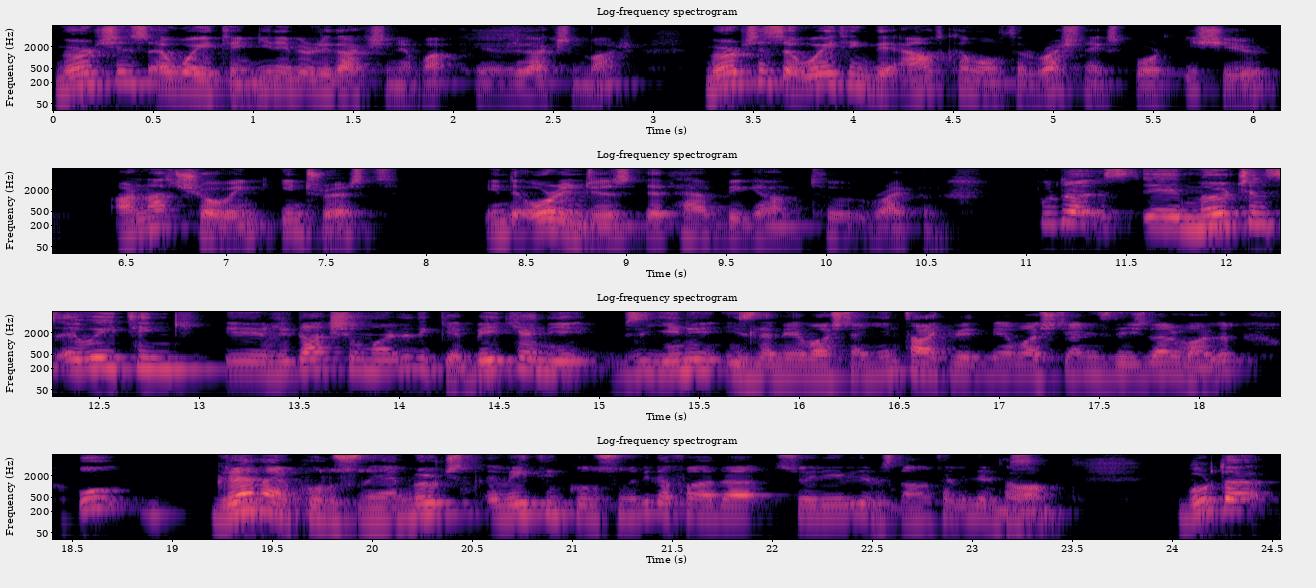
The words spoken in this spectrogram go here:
merchants awaiting yine bir reduction var. e, Reduction var. Merchants awaiting the outcome of the Russian export issue are not showing interest in the oranges that have begun to ripen. Burada e, merchants awaiting e, reduction var dedik ya. Belki hani bizi yeni izlemeye başlayan, yeni takip etmeye başlayan izleyiciler vardır. O grammar konusunu yani merchant awaiting konusunu bir defa daha söyleyebilir misin? Anlatabilir misin? Tamam. Burada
